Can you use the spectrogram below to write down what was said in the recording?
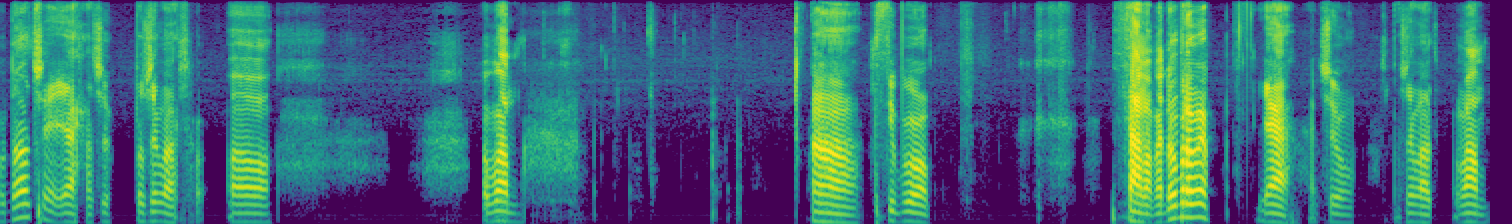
удачи, я хочу пожелать а, вам а, всего самого доброго. Я хочу пожелать вам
